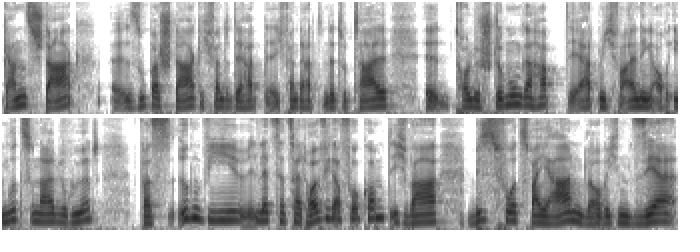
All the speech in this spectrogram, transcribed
ganz stark, äh, super stark. Ich fand, der hat, ich fand, der hat eine total äh, tolle Stimmung gehabt. Er hat mich vor allen Dingen auch emotional berührt, was irgendwie in letzter Zeit häufiger vorkommt. Ich war bis vor zwei Jahren, glaube ich, ein sehr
